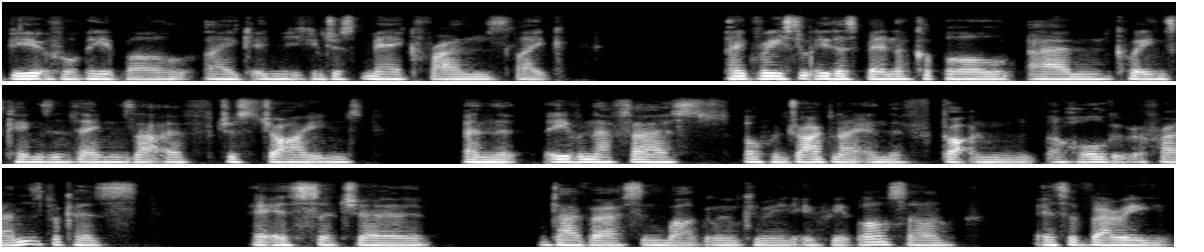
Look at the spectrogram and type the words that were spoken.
beautiful people like and you can just make friends like like recently there's been a couple um queens kings and things that have just joined and that even their first open drag night and they've gotten a whole group of friends because it is such a diverse and welcoming community of people. So it's a very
